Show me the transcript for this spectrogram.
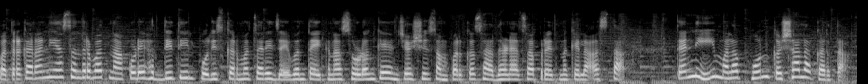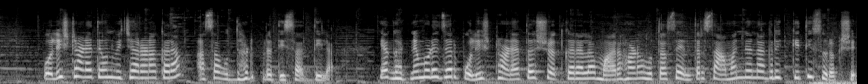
पत्रकारांनी या संदर्भात नाकोडे हद्दीतील पोलीस कर्मचारी जयवंत एकनाथ सोळंके यांच्याशी संपर्क साधण्याचा प्रयत्न केला असता त्यांनी मला फोन कशाला करता? पोलीस ठाण्यात येऊन विचारणा करा असा उद्धट प्रतिसाद दिला. या घटनेमुळे जर पोलीस ठाण्यातच शेतकऱ्याला मारहाण होत असेल तर सामान्य नागरिक किती सुरक्षित?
